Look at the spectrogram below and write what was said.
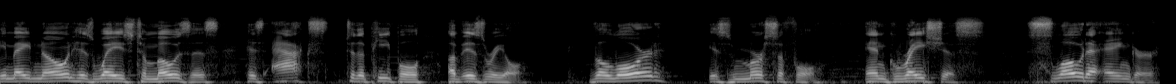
He made known his ways to Moses, his acts to the people of Israel. The Lord is merciful and gracious, slow to anger,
